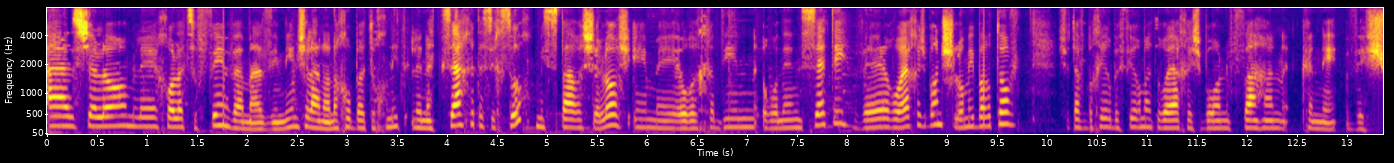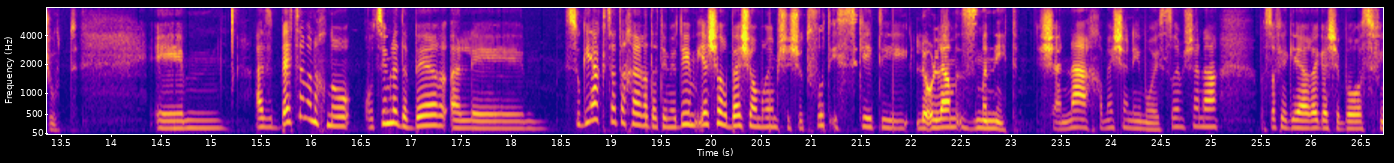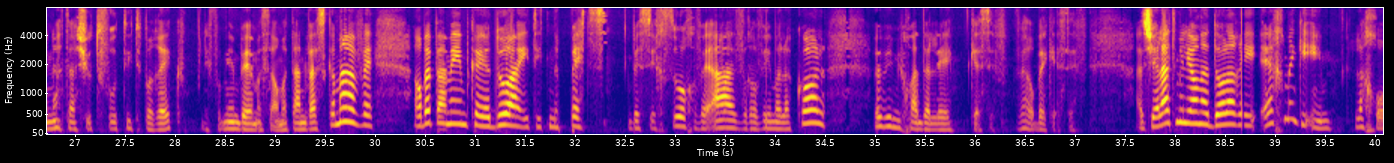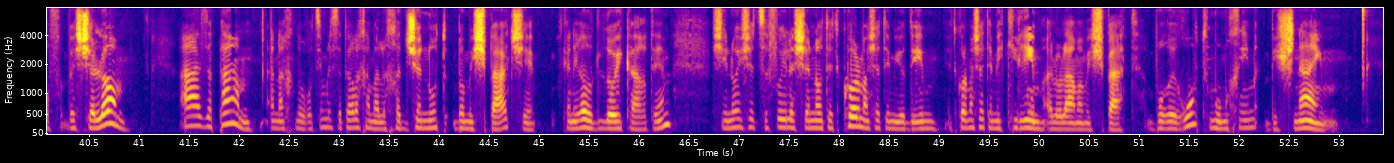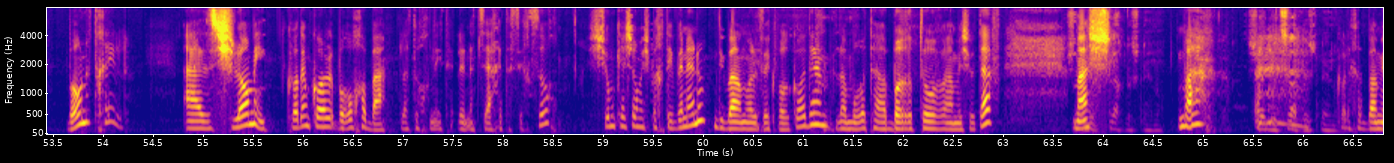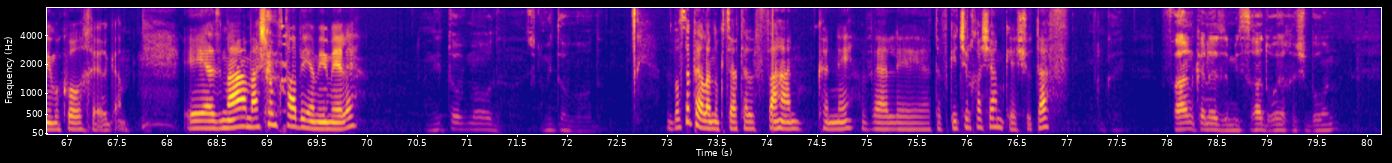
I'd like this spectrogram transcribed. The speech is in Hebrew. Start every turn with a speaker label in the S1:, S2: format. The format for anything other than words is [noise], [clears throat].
S1: אז שלום לכל הצופים והמאזינים שלנו, אנחנו בתוכנית לנצח את הסכסוך, מספר 3, עם אה, עורך הדין רונן סטי ורואה החשבון שלומי בר-טוב, שותף בכיר בפירמת רואי החשבון פאהן, קנה ושות'. אמ, אז בעצם אנחנו רוצים לדבר על אה, סוגיה קצת אחרת, אתם יודעים, יש הרבה שאומרים ששותפות עסקית היא לעולם זמנית. שנה, חמש שנים או עשרים שנה, בסוף יגיע הרגע שבו ספינת השותפות תתפרק, לפעמים במשא ומתן והסכמה, והרבה פעמים, כידוע, היא תתנפץ בסכסוך, ואז רבים על הכל, ובמיוחד על אה, כסף, והרבה כסף. אז שאלת מיליון הדולר היא, איך מגיעים לחוף בשלום? אז הפעם אנחנו רוצים לספר לכם על חדשנות במשפט, שכנראה עוד לא הכרתם, שינוי שצפוי לשנות את כל מה שאתם יודעים, את כל מה שאתם מכירים על עולם המשפט. בוררות מומחים בשניים. בואו נתחיל. אז שלומי, קודם כל, ברוך הבא לתוכנית לנצח את הסכסוך. שום קשר משפחתי בינינו, דיברנו על זה כבר קודם, [laughs] למרות הבר-טוב המשותף.
S2: שם מוצלח לשנינו.
S1: מה?
S2: שם מוצלח לשנינו.
S1: כל אחד בא ממקור אחר גם. אה, אז מה, מה שלומך בימים אלה?
S2: אני טוב מאוד, שלומי טוב מאוד.
S1: אז בוא ספר לנו קצת על פאן קנה ועל אה, התפקיד שלך שם כשותף.
S2: אוקיי. פאן קנה זה משרד רואי חשבון,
